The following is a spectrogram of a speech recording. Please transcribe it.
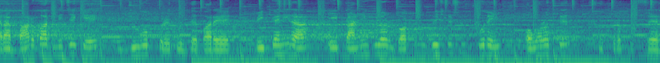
এরা বারবার নিজেকে যুবক করে তুলতে পারে। বিজ্ঞানীরা এই প্রাণীগুলোর গঠন বিশ্লেষণ করেই অমরত্বের সূত্র খুঁজছেন।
